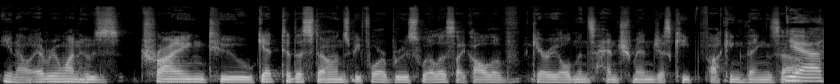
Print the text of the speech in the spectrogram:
You know, everyone who's trying to get to the stones before Bruce Willis, like all of Gary Oldman's henchmen, just keep fucking things up. Yeah.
